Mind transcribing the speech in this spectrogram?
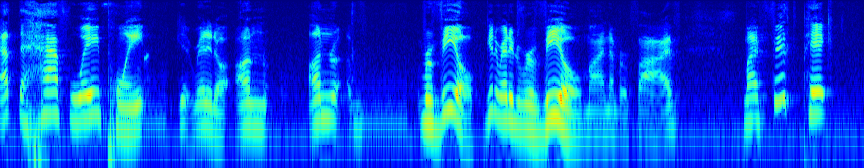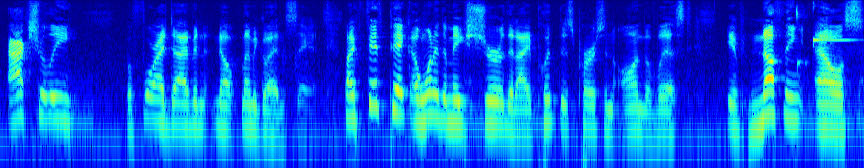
at the halfway point, getting ready to un, un reveal, getting ready to reveal my number five. My fifth pick, actually, before I dive in, no, let me go ahead and say it. My fifth pick, I wanted to make sure that I put this person on the list, if nothing else,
